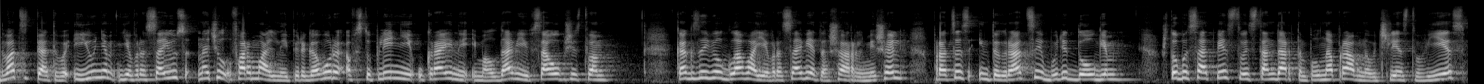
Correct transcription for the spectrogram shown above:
25 июня Евросоюз начал формальные переговоры о вступлении Украины и Молдавии в сообщество. Как заявил глава Евросовета Шарль Мишель, процесс интеграции будет долгим. Чтобы соответствовать стандартам полноправного членства в ЕС,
